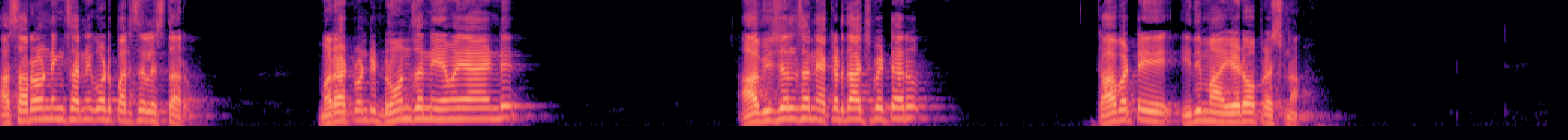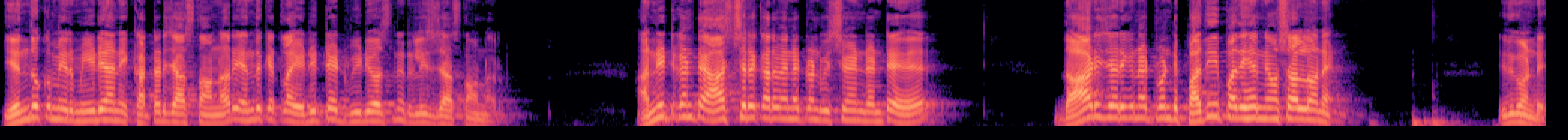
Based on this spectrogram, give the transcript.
ఆ సరౌండింగ్స్ అన్నీ కూడా పరిశీలిస్తారు. మరి అటువంటి డ్రోన్స్ అన్నీ ఏమయ్యాయండి? ఆ విజువల్స్ అన్ని ఎక్కడ దాచిపెట్టారు? కాబట్టి ఇది మా ఏడవ ప్రశ్న. ఎందుకు మీరు మీడియాని కట్టడి చేస్తూ ఉన్నారు? ఎందుకు ఇట్లా ఎడిటెడ్ వీడియోస్ని రిలీజ్ చేస్తూ ఉన్నారు? అన్నిటికంటే ఆశ్చర్యకరమైనటువంటి విషయం ఏంటంటే దాడి జరిగినటువంటి పది పదిహేను నిమిషాల్లోనే ఇదిగోండి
